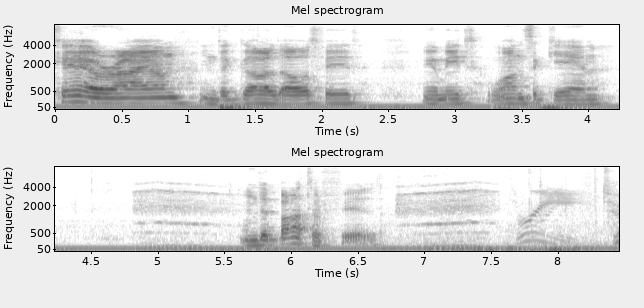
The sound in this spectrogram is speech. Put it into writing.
Okay, Orion in the gold outfit. We meet once again on the battlefield. Three, two,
